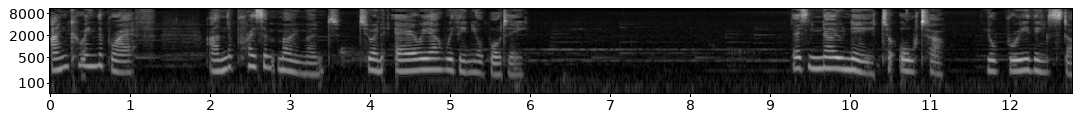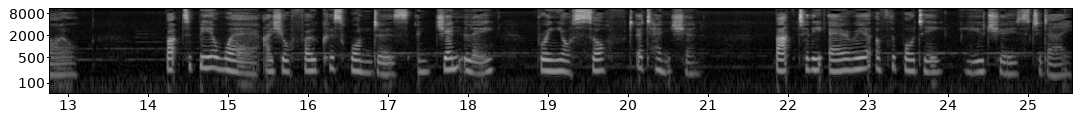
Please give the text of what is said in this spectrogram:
anchoring the breath and the present moment to an area within your body. There's no need to alter your breathing style, but to be aware as your focus wanders and gently bring your soft attention back to the area of the body you choose today.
